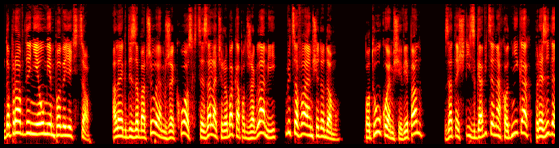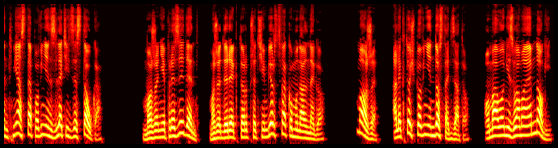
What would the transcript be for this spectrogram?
Doprawdy nie umiem powiedzieć co, ale gdy zobaczyłem, że kłos chce zalać robaka pod żaglami, wycofałem się do domu. Potłukłem się, wie pan? Za te ślizgawice na chodnikach prezydent miasta powinien zlecieć ze stołka. Może nie prezydent, może dyrektor przedsiębiorstwa komunalnego. Może, ale ktoś powinien dostać za to. O mało nie złamałem nogi.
